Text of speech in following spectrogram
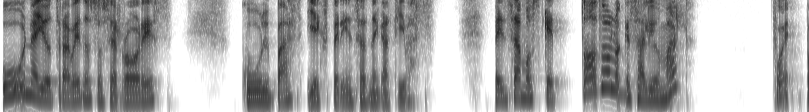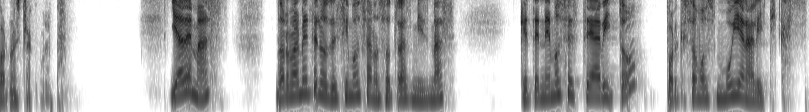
una y otra vez nuestros errores, culpas y experiencias negativas. Pensamos que todo lo que salió mal fue por nuestra culpa. Y además, normalmente nos decimos a nosotras mismas que tenemos este hábito porque somos muy analíticas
